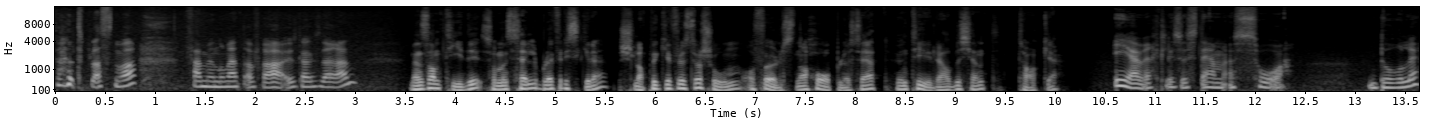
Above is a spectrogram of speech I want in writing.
favoritt-teltplassen vår, 500 meter fra utgangsdøren. Men samtidig som hun selv ble friskere, slapp ikke frustrasjonen og følelsen av håpløshet hun tidligere hadde kjent, taket. Er virkelig systemet så dårlig?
